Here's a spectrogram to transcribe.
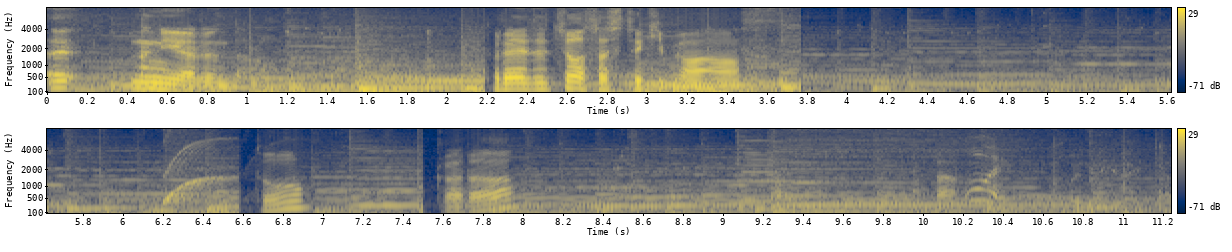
え、何やるんだろう？とりあえず調査してきます。と、から？あ、おいこういうのが入った。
